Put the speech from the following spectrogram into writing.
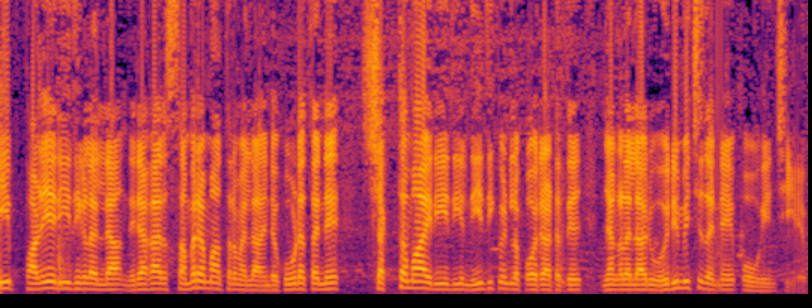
ഈ പഴയ രീതികളല്ല നിരാഹാര സമരം മാത്രമല്ല അതിന്റെ കൂടെ തന്നെ ശക്തമായ രീതിയിൽ നീതിക്ക് വേണ്ടിയുള്ള പോരാട്ടത്തിൽ ഞങ്ങളെല്ലാവരും ഒരുമിച്ച് തന്നെ പോവുകയും ചെയ്യും.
